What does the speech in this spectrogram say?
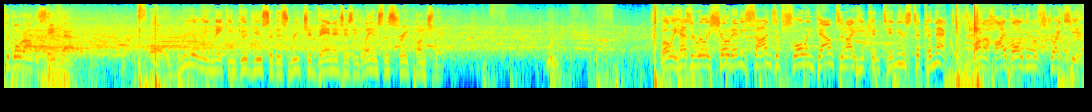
to go down the same path. Oh, really making good use of his reach advantage as he lands the straight punch there. Well, he hasn't really showed any signs of slowing down tonight. He continues to connect on a high volume of strikes here.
